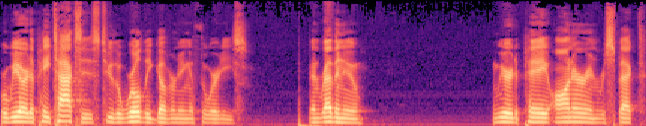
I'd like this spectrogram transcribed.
Where we are to pay taxes to the worldly governing authorities and revenue. We are to pay honor and respect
